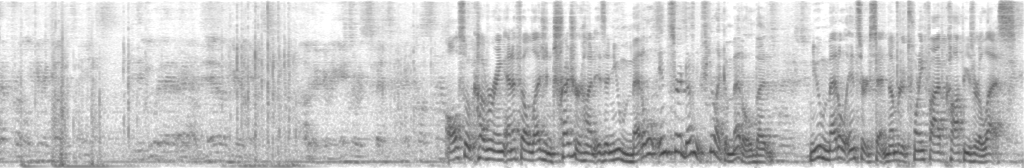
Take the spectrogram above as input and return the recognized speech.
have trouble hearing conversations? Then you would benefit from Nano hearing aids. Other hearing aids are expensive and cost Also covering NFL legend Treasure Hunt is a new metal insert. Doesn't feel like a metal, but new metal insert set numbered to 25 copies or less.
